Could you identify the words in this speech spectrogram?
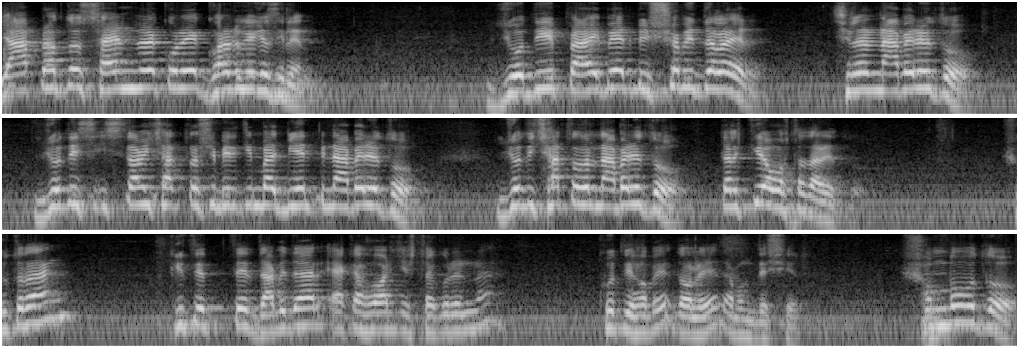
যে আপনারা তো স্যারেন্ডার করে ঘরে ঢুকে গেছিলেন। যদি প্রাইভেট বিশ্ববিদ্যালয়ের ছেলেরা না বেরোতো, যদি ইসলামী ছাত্র শিবির কিংবা বিএনপি না বেরোতো, যদি ছাত্রদল না বেরোতো, তাহলে কী অবস্থা দাঁড়াতো? সুতরাং কৃতিত্বের দাবিদার একা হওয়ার চেষ্টা করেন না, ক্ষতি হবে দলের এবং দেশের। সম্ভবত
